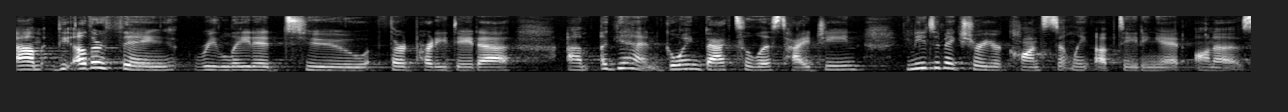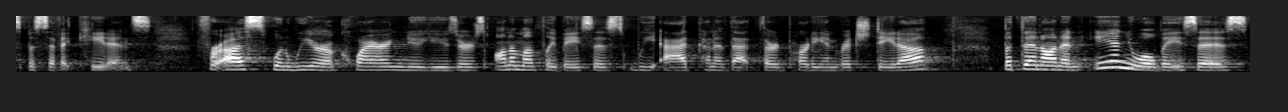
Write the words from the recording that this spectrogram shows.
Um, the other thing related to third-party data, um, again, going back to list hygiene, you need to make sure you're constantly updating it on a specific cadence. For us, when we are acquiring new users on a monthly basis, we add kind of that third-party enriched data. But then on an annual basis,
